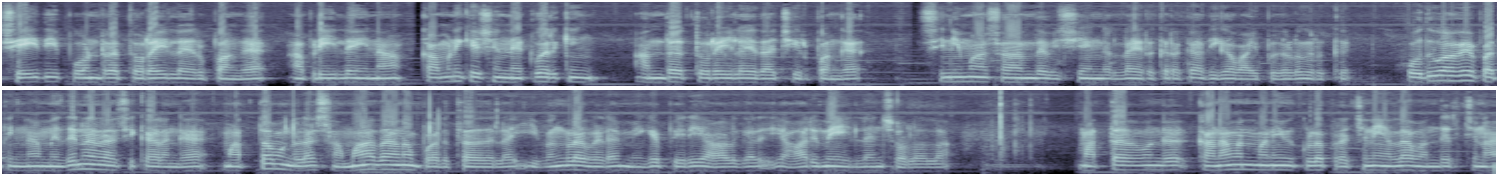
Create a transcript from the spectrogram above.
செய்தி போன்ற துறையில் இருப்பாங்க. அப்படி இல்லைன்னா கம்யூனிகேஷன் நெட்வொர்க்கிங் அந்த துறையில் ஏதாச்சும் இருப்பாங்க. சினிமா சார்ந்த விஷயங்கள்லாம் இருக்கிறக்கு அதிக வாய்ப்புகளும் இருக்குது பொதுவாகவே பார்த்திங்கன்னா மிதுன ராசிக்காரங்க மற்றவங்கள சமாதானப்படுத்துறதில் இவங்கள விட மிகப்பெரிய ஆள்கள் யாருமே இல்லைன்னு சொல்லலாம். மற்றவங்க கணவன் மனைவிக்குள்ளே பிரச்சனையெல்லாம் வந்துருச்சுன்னா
